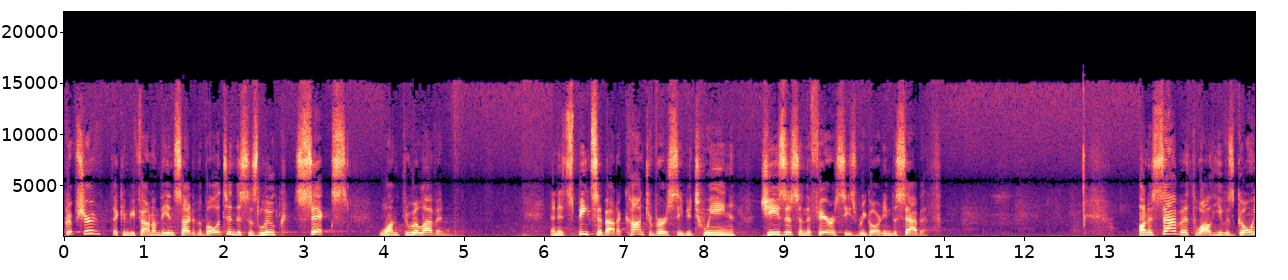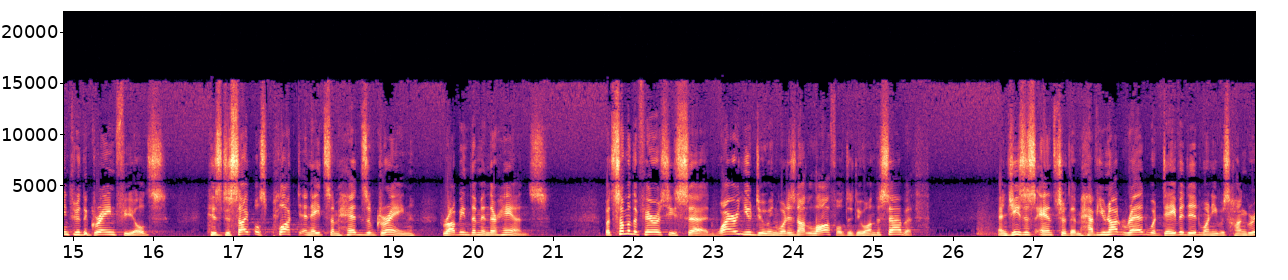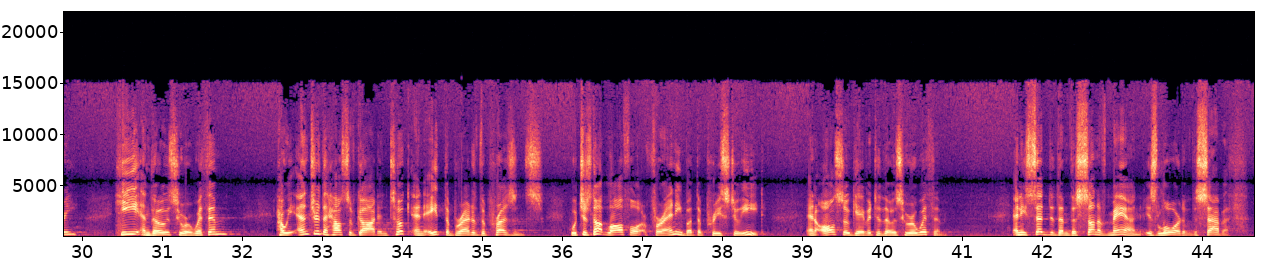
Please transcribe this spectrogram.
scripture that can be found on the inside of the bulletin. This is Luke 6, 1 through 11. And it speaks about a controversy between Jesus and the Pharisees regarding the Sabbath. On a Sabbath, while he was going through the grain fields, his disciples plucked and ate some heads of grain, rubbing them in their hands. But some of the Pharisees said, Why are you doing what is not lawful to do on the Sabbath? And Jesus answered them, Have you not read what David did when he was hungry? He and those who were with him? How he entered the house of God and took and ate the bread of the presence, which is not lawful for any but the priest to eat, and also gave it to those who were with him. And he said to them, The Son of Man is Lord of the Sabbath.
